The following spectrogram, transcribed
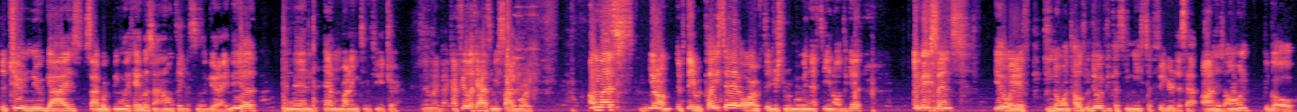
The two new guys, Cyborg being like, "Hey, listen, I don't think this is a good idea," and then him running to the future and then right back. I feel like it has to be Cyborg, unless you know if they replace it or if they're just removing that scene altogether. It makes sense either way if no one tells him to do it because he needs to figure this out on his own to go.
